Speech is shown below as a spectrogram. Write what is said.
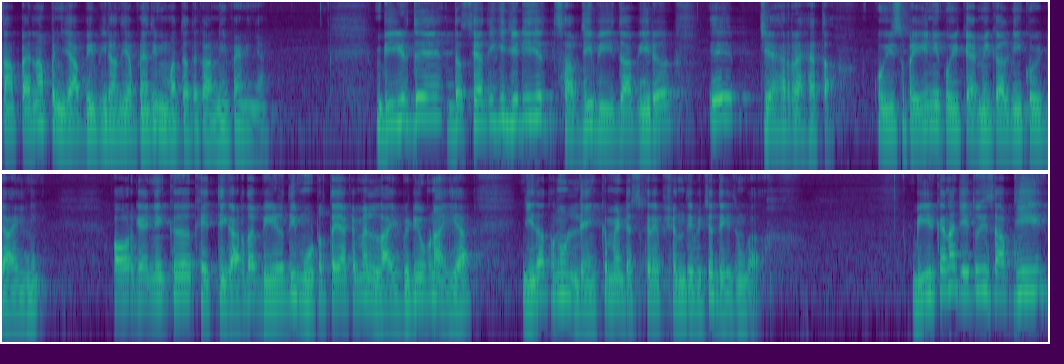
ਤਾਂ ਪਹਿਲਾਂ ਪੰਜਾਬੀ ਵੀਰਾਂ ਦੀ ਆਪਣਿਆਂ ਦੀ ਮਦਦ ਕਰਨੀ ਪੈਣੀ ਆ। ਵੀਰ ਦੇ ਦੱਸਿਆ ਸੀ ਕਿ ਜਿਹੜੀ ਸਬਜ਼ੀ ਬੀਜਦਾ ਵੀਰ, ਇਹ ਜ਼ਹਿਰ ਰਹਿਤ ਆ। ਕੋਈ ਸਪਰੇਅ ਨਹੀਂ, ਕੋਈ ਕੈਮੀਕਲ ਨਹੀਂ, ਕੋਈ ਡਾਈ ਨਹੀਂ। ਆਰਗੈਨਿਕ ਖੇਤੀ ਕਰਦਾ ਵੀਰ ਦੀ ਮੋਟਰ ਤੇ ਆ ਕੇ ਮੈਂ ਲਾਈਵ ਵੀਡੀਓ ਬਣਾਈ ਆ, ਜਿਹਦਾ ਤੁਹਾਨੂੰ ਲਿੰਕ ਮੈਂ ਡਿਸਕ੍ਰਿਪਸ਼ਨ ਦੇ ਵਿੱਚ ਦੇ ਦੂੰਗਾ। ਵੀਰ ਕਹਿੰਦਾ, ਜੇ ਤੁਸੀਂ ਸਬਜ਼ੀ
